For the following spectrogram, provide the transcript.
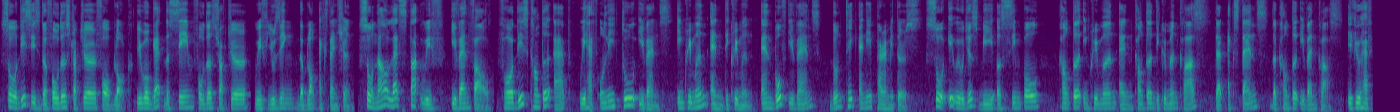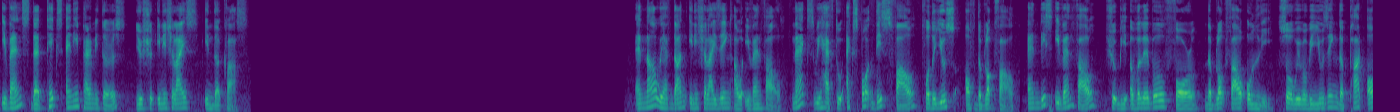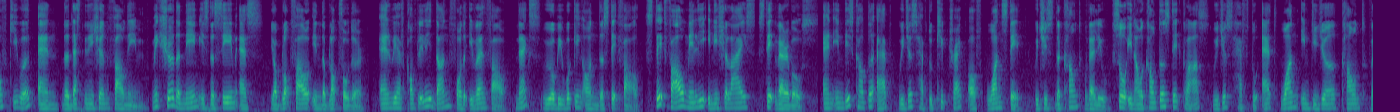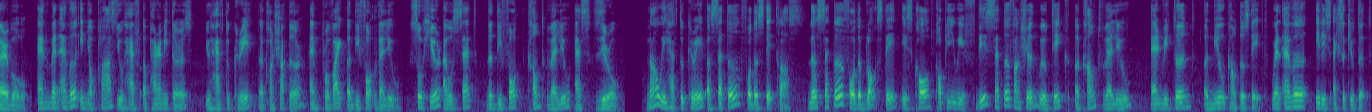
So this is the folder structure for bloc. You will get the same folder structure with using the bloc extension. So now let's start with event file. For this counter app, we have only two events, increment and decrement. And both events don't take any parameters. So it will just be a simple counter increment and counter decrement class that extends the counter event class. If you have events that takes any parameters, you should initialize in the class. And now we have done initializing our event file. Next, we have to export this file for the use of the bloc file. And this event file should be available for the bloc file only. So we will be using the part of keyword and the destination file name. Make sure the name is the same as your bloc file in the bloc folder. And we have completely done for the event file. Next, we will be working on the state file. State file mainly initialize state variables. And in this counter app, we just have to keep track of one state which is the count value. So in our counter state class, we just have to add one integer count variable. And whenever in your class you have a parameters, you have to create a constructor and provide a default value. So here I will set the default count value as 0. Now we have to create a setter for the state class. The setter for the bloc state is called copy with. This setter function will take a count value and return a new counter state whenever it is executed.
